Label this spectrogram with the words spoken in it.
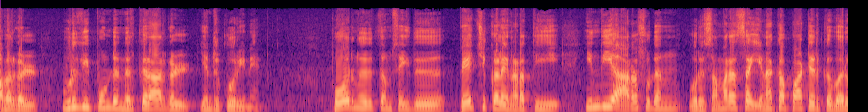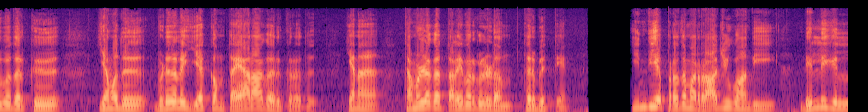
அவர்கள் உறுதி பூண்டு நிற்கிறார்கள் என்று கூறினேன். போர் நிறுத்தம் செய்து பேச்சுக்களை நடத்தி இந்திய அரசுடன் ஒரு சமரச இணக்கப்பாட்டிற்கு வருவதற்கு எமது விடுதலை இயக்கம் தயாராக இருக்கிறது என தமிழக தலைவர்களிடம் தெரிவித்தேன். இந்திய பிரதமர் ராஜீவ்காந்தி டெல்லியில்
